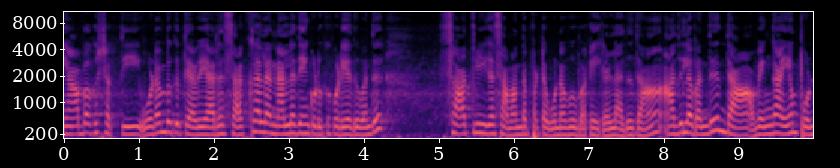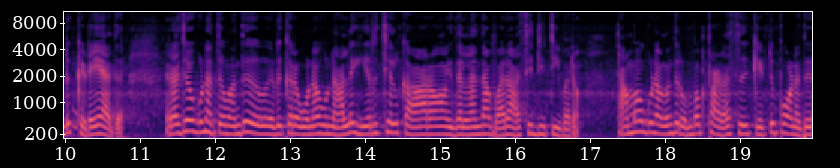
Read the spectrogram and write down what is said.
ஞாபக சக்தி உடம்புக்கு தேவையான சகல நல்லதையும் கொடுக்கக்கூடியது வந்து சாத்வீக சம்மந்தப்பட்ட உணவு வகைகள் அதுதான். அதில் வந்து இந்த வெங்காயம் பூண்டு கிடையாது. ரஜோகுணத்தை வந்து எடுக்கிற உணவுனால எரிச்சல் காரம் இதெல்லாம் தான் வரும் அசிடிட்டி வரும். தமோ குணம் வந்து ரொம்ப பழசு கெட்டு போனது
